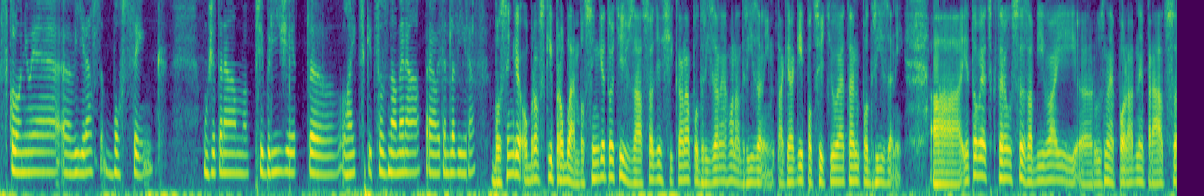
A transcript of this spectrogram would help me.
skloňuje eh, výraz bossing. Můžete nám přiblížit uh, laicky, co znamená právě tenhle výraz? Bossing je obrovský problém. Bossing je totiž v zásadě šikana podřízeného nadřízeným, tak jak ji pocituje ten podřízený. A je to věc, kterou se zabývají eh, různé poradny práce,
